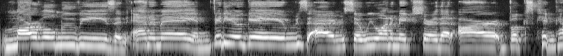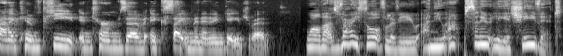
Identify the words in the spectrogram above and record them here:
Marvel movies and anime and video games. Um, so we want to make sure that our books can kind of compete in terms of excitement and engagement. Well, that's very thoughtful of you, and you absolutely achieve it.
